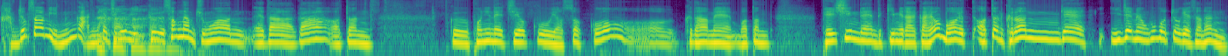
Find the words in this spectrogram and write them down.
감정 싸움이 있는 거 아닙니까? 지금 그 성남 중원에다가 어떤 그 본인의 지역구였었고 어, 그 다음에 뭐 어떤 배신된 느낌이랄까요? 뭐 어떤 그런 게 이재명 후보 쪽에서는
